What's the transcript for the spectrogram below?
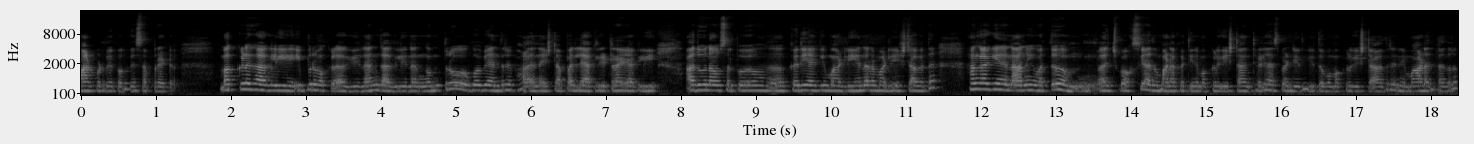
ಮಾಡಿಕೊಡ್ಬೇಕು ಅವ್ರಿಗೆ ಸಪ್ರೇಟ್ ಮಕ್ಕಳಿಗಾಗಲಿ ಇಬ್ಬರು ಮಕ್ಕಳಾಗಲಿ ನನಗಾಗಲಿ ನನಗಂತೂ ಗೋಬಿ ಅಂದರೆ ಭಾಳ ಇಷ್ಟ. ಪಲ್ಯ ಆಗಲಿ ಡ್ರೈ ಆಗಲಿ, ಅದು ನಾವು ಸ್ವಲ್ಪ ಕರಿಯಾಗಿ ಮಾಡಲಿ, ಏನಾರ ಮಾಡಲಿ ಇಷ್ಟ ಆಗುತ್ತೆ. ಹಾಗಾಗಿ ನಾನು ಇವತ್ತು ಲಂಚ್ ಬಾಕ್ಸ್ಗೆ ಅದು ಮಾಡಾಕತ್ತೀನಿ ಮಕ್ಕಳಿಗೆ ಇಷ್ಟ ಅಂಥೇಳಿ ಹಸ್ಬೆಂಡ್ ಇರಲಿ ತಗೋ ಮಕ್ಕಳಿಗೆ ಇಷ್ಟ ಆದರೆ ನೀವು ಮಾಡಂತಂದರು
